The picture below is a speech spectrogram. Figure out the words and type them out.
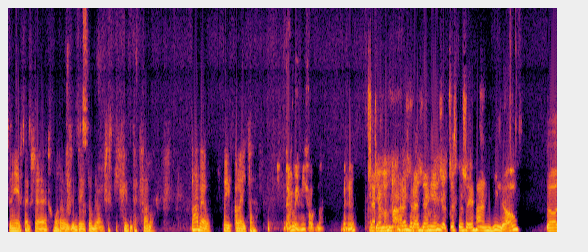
To nie jest tak, że chmura rozwiązuje problemy wszystkich firm tak samo. Paweł stoi w kolejce. Dobry, Michał chyba. Mhm. Ja mam małe wrażenie, że przez to, że jechałem windą, to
